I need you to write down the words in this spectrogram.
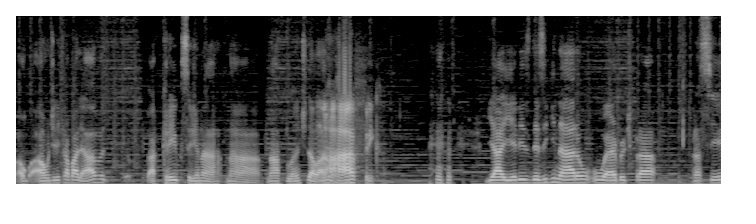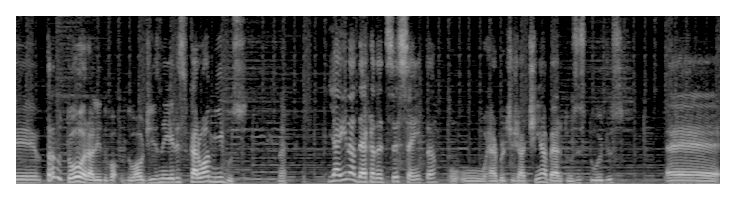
aonde ele trabalhava, creio que seja na, na, na Atlântida lá. né? Na África. E aí eles designaram o Herbert pra, pra ser tradutor ali do, do Walt Disney e eles ficaram amigos, né? E aí na década de 60, o, o Herbert já tinha aberto os estúdios, é,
